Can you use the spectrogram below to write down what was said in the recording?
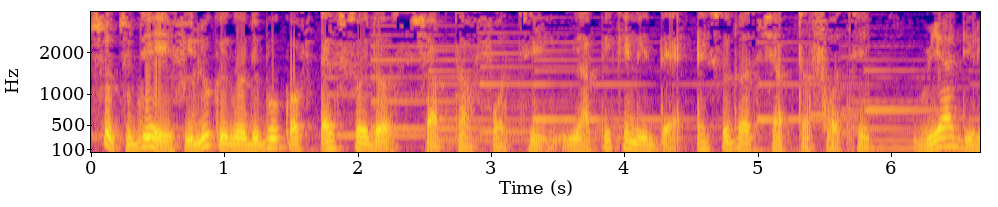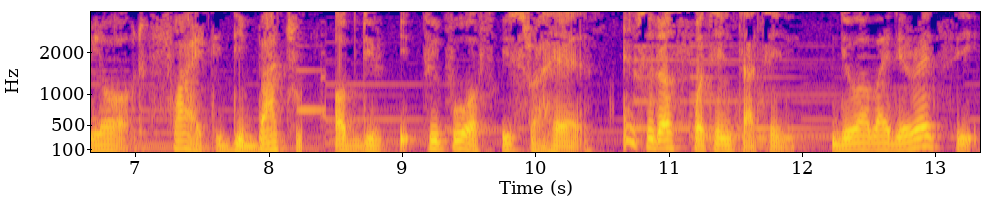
So today, if you look into the book of Exodus chapter 14, we are picking it there. Exodus chapter 14, where the Lord fight the battle of the people of Israel. Exodus 14, 13. They were by the Red Sea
